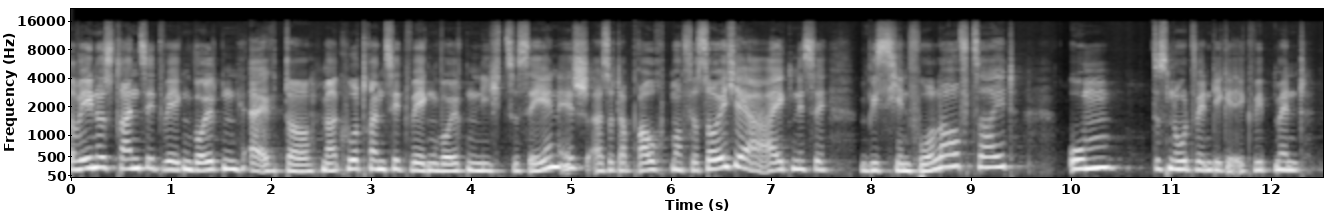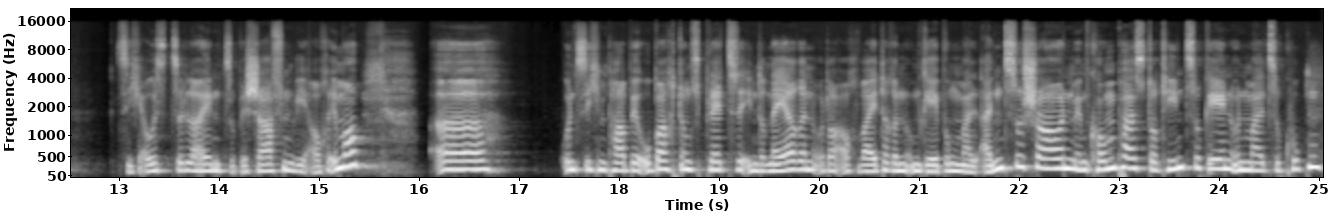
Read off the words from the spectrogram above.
der Venustransit wegen Wolken, äh, der Merkurtransit wegen Wolken nicht zu sehen ist. Also da braucht man für solche Ereignisse ein bisschen Vorlaufzeit, um das notwendige Equipment sich auszuleihen, zu beschaffen, wie auch immer. Äh, und sich ein paar Beobachtungsplätze in der näheren oder auch weiteren Umgebung mal anzuschauen, mit dem Kompass dorthin zu gehen und mal zu gucken,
